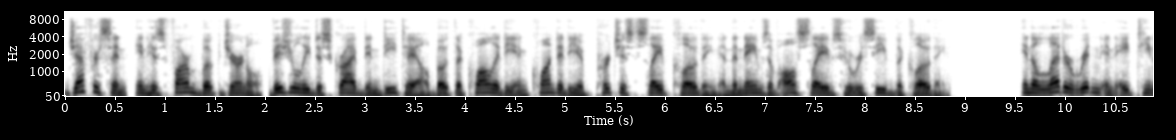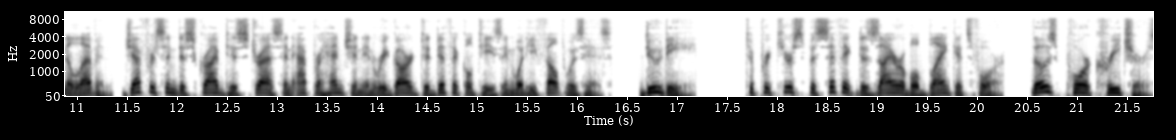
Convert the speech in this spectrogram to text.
Jefferson, in his Farm Book Journal, visually described in detail both the quality and quantity of purchased slave clothing and the names of all slaves who received the clothing. In a letter written in 1811, Jefferson described his stress and apprehension in regard to difficulties in what he felt was his duty to procure specific desirable blankets for those poor creatures.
